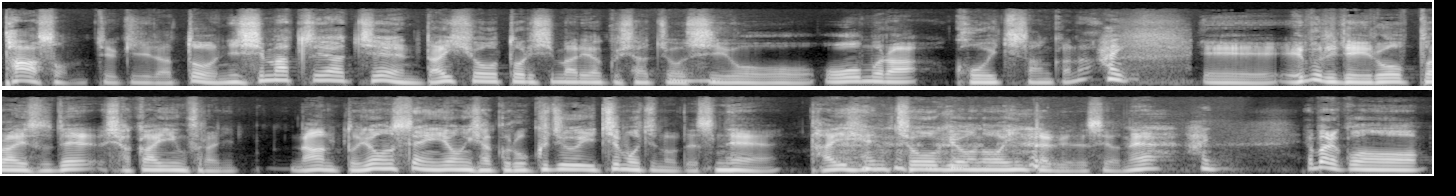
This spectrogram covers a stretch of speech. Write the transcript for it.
パーソンっていう記事だと、西松屋チェーン代表取締役社長 COO、大村光一さんかな、はい。えーエブリデイロープライスで社会インフラに、なんと4461文字のですね、大変長行のインタビューですよね。はい。やっぱりこの、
